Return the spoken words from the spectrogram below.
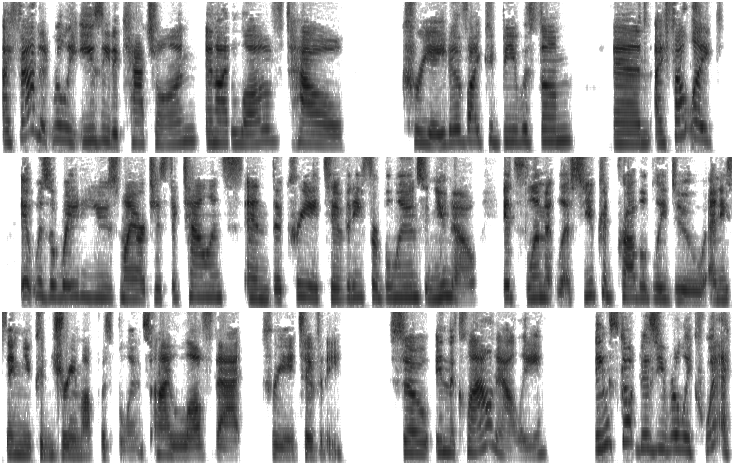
I found it really easy to catch on. And I loved how creative I could be with them. And I felt like it was a way to use my artistic talents and the creativity for balloons. And you know, it's limitless. You could probably do anything you could dream up with balloons. And I love that creativity. So in the clown alley, things got busy really quick.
